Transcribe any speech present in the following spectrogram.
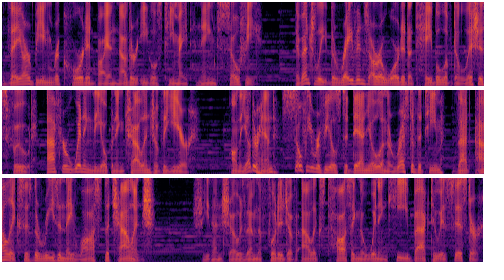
they are being recorded by another Eagles teammate named Sophie. Eventually, the Ravens are awarded a table of delicious food after winning the opening challenge of the year. On the other hand, Sophie reveals to Daniel and the rest of the team that Alex is the reason they lost the challenge. She then shows them the footage of Alex tossing the winning key back to his sister,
